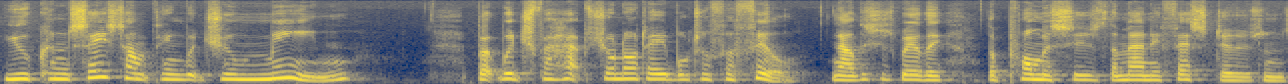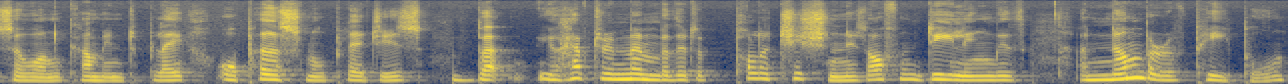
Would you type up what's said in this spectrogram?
you can say something which you mean, but which perhaps you're not able to fulfill. Now, this is where the, the promises, the manifestos, and so on come into play, or personal pledges. But you have to remember that a politician is often dealing with a number of people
